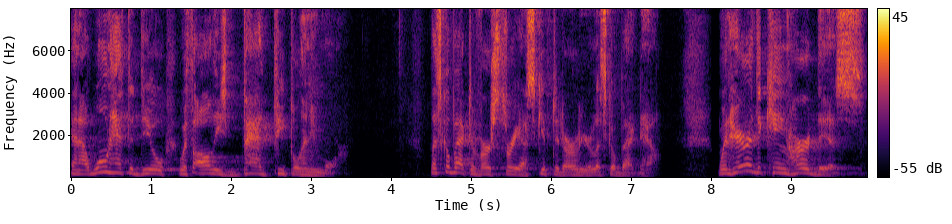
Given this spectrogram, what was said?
and I won't have to deal with all these bad people anymore. Let's go back to verse 3. I skipped it earlier. Let's go back now. When Herod the king heard this,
